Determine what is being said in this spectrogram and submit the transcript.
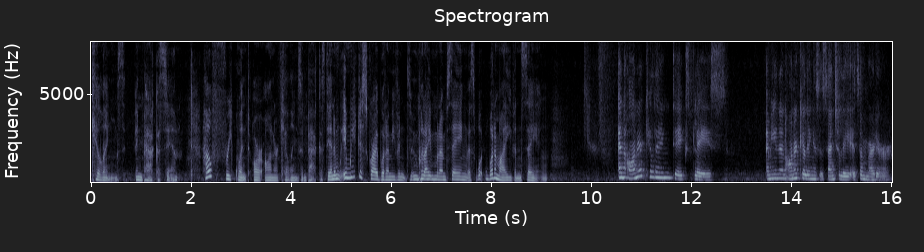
killings in Pakistan. How frequent are honor killings in Pakistan? And, and we describe what I'm even when I when I'm saying this. What what am I even saying? An honor killing takes place. I mean, an honor killing is essentially it's a murder,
